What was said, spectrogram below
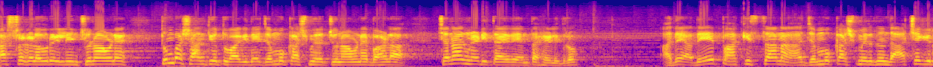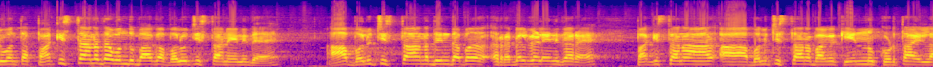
ರಾಷ್ಟ್ರಗಳವರು ಇಲ್ಲಿನ ಚುನಾವಣೆ ತುಂಬ ಶಾಂತಿಯುತವಾಗಿದೆ, ಜಮ್ಮು ಕಾಶ್ಮೀರ ಚುನಾವಣೆ ಬಹಳ ಚೆನ್ನಾಗಿ ನಡೀತಾ ಇದೆ ಅಂತ ಹೇಳಿದರು. ಅದೇ ಅದೇ ಪಾಕಿಸ್ತಾನ, ಜಮ್ಮು ಕಾಶ್ಮೀರದಿಂದ ಆಚೆಗಿರುವಂಥ ಪಾಕಿಸ್ತಾನದ ಒಂದು ಭಾಗ ಬಲೂಚಿಸ್ತಾನ ಏನಿದೆ, ಆ ಬಲೂಚಿಸ್ತಾನದಿಂದ ಬ ರೆಬೆಲ್ಗಳೇನಿದ್ದಾರೆ ಪಾಕಿಸ್ತಾನ ಆ- ಬಲೂಚಿಸ್ತಾನ ಭಾಗಕ್ಕೆ ಏನು ಕೊಡ್ತಾ ಇಲ್ಲ.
